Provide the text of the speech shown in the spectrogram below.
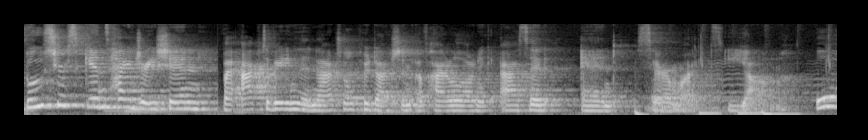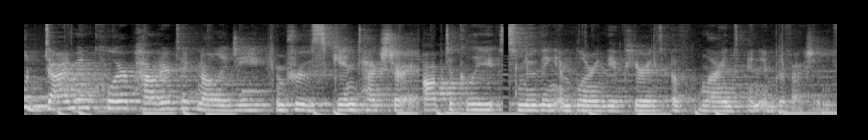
boost your skin's hydration by activating the natural production of hyaluronic acid and ceramides. Yum. Oh, Diamond Core Powder Technology improves skin texture, optically smoothing and blurring the appearance of lines and imperfections.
